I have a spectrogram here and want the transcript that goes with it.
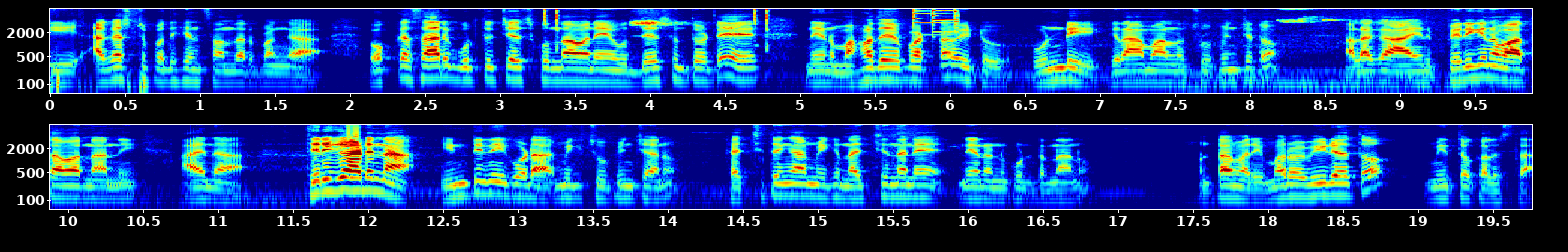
ఈ ఆగస్టు పదిహేను సందర్భంగా ఒక్కసారి గుర్తు చేసుకుందామనే ఉద్దేశంతో నేను మహదేవపట్నం ఇటు ఉండి గ్రామాలను చూపించటం అలాగే ఆయన పెరిగిన వాతావరణాన్ని ఆయన తిరిగాడిన ఇంటిని కూడా మీకు చూపించాను. ఖచ్చితంగా మీకు నచ్చిందనే నేను అనుకుంటున్నాను. ఉంటా మరి మరో వీడియోతో మీతో కలుస్తా.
